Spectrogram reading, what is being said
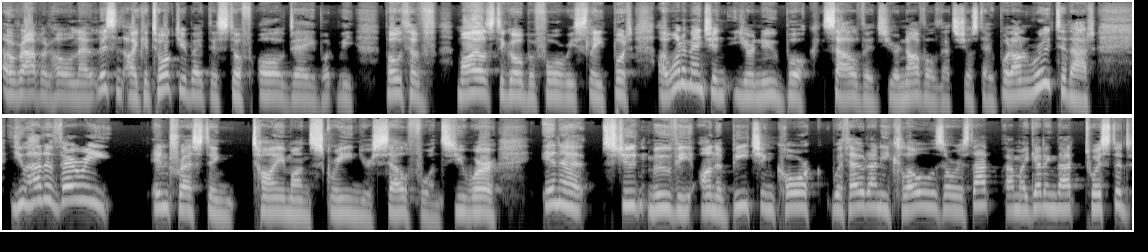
a, rabbit hole now. Listen, I could talk to you about this stuff all day, but we both have miles to go before we sleep. But I want to mention your new book, Salvage, your novel that's just out. But en route to that, you had a very interesting time on screen yourself once. You were in a student movie on a beach in Cork without any clothes, or is that, am I getting that twisted?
